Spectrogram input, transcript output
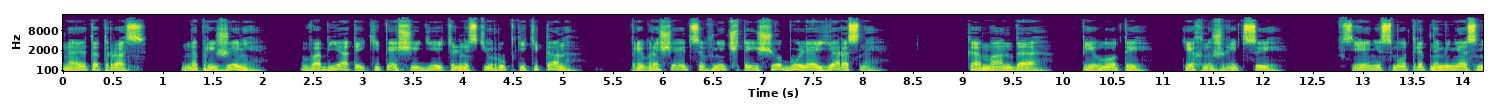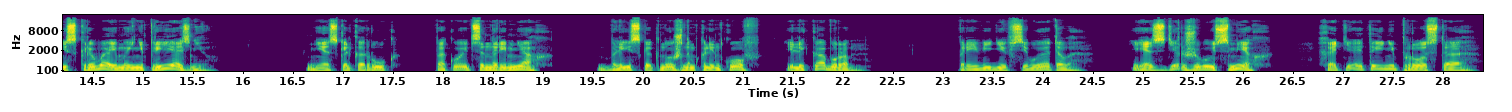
на этот раз напряжение в объятой кипящей деятельностью рубки Титана превращается в нечто еще более яростное. Команда, пилоты, техножрецы — все они смотрят на меня с нескрываемой неприязнью. Несколько рук покоятся на ремнях, близко к ножным клинков или кабурам. При виде всего этого я сдерживаю смех, хотя это и не просто.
